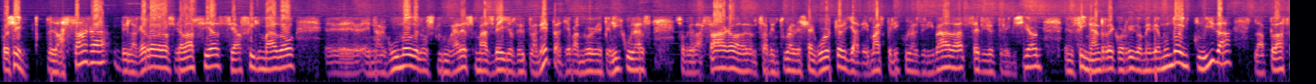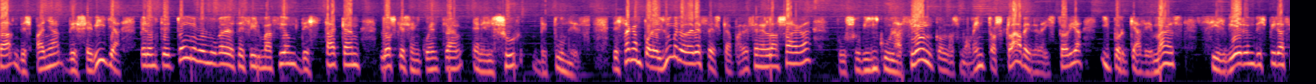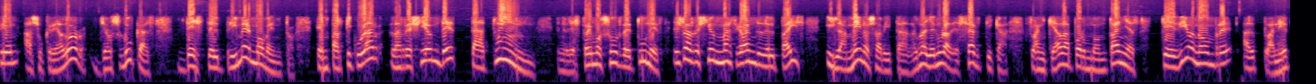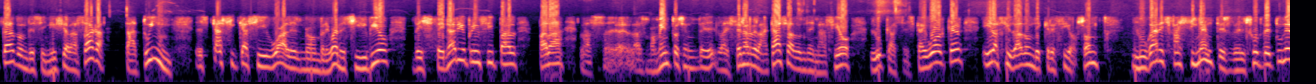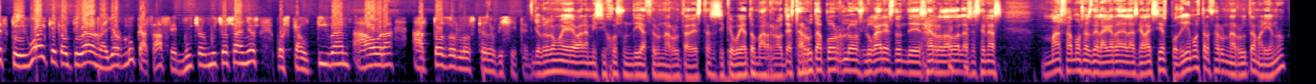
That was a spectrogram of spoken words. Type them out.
Pues sí, la saga de la Guerra de las Galaxias se ha filmado eh, en alguno de los lugares más bellos del planeta. Llevan nueve películas sobre la saga, las aventuras de Skywalker y además películas derivadas, series de televisión. En fin, han recorrido medio mundo, incluida la Plaza de España de Sevilla. Pero entre todos los lugares de filmación destacan los que se encuentran en el sur de Túnez. Destacan por el número de veces que aparecen en la saga, por su vinculación con los momentos clave de la historia y porque además sirvieron de inspiración a su creador, George Lucas, desde el primer momento. En particular, la región de Tatuín, en el extremo sur de Túnez, es la región más grande del país y la menos habitada, una llanura desértica flanqueada por montañas que dio nombre al planeta donde se inicia la saga, Tatooine. Es casi, casi igual el nombre. Bueno, sirvió de escenario principal para las, eh, los momentos, en de, la escena de la casa donde nació Lucas Skywalker y la ciudad donde creció. Son lugares fascinantes del sur de Túnez que igual que cautivaron a George Lucas hace muchos, muchos años, pues cautivan ahora a todos los que lo visiten. Yo creo que me voy a llevar a mis hijos un día a hacer una ruta de estas, así que voy a tomar nota. Esta ruta por los lugares donde se ha rodado las escenas más famosas de la Guerra de las Galaxias. ¿Podríamos trazar una ruta, Mariano?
